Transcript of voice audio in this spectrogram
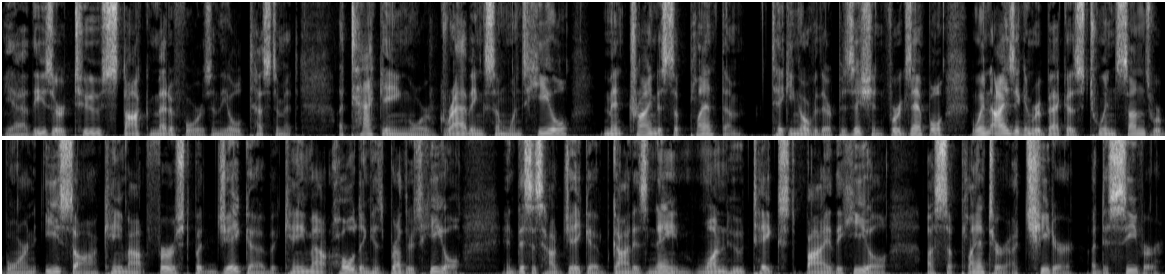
Yeah, these are two stock metaphors in the Old Testament. Attacking or grabbing someone's heel meant trying to supplant them, taking over their position. For example, when Isaac and Rebekah's twin sons were born, Esau came out first, but Jacob came out holding his brother's heel. And this is how Jacob got his name one who takes by the heel, a supplanter, a cheater, a deceiver.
